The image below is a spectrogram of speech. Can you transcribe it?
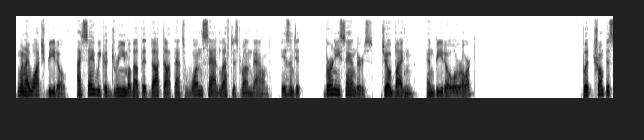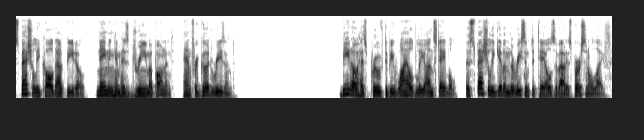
When I watch Beto, I say we could dream about that. Dot dot that's one sad leftist rundown, isn't it? Bernie Sanders, Joe Biden, and Beto O'Rourke? But Trump especially called out Beto, naming him his dream opponent, and for good reason. Beto has proved to be wildly unstable, especially given the recent details about his personal life.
